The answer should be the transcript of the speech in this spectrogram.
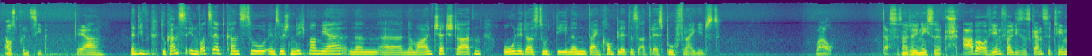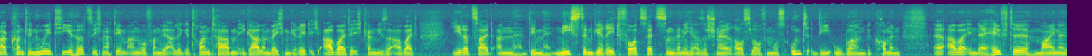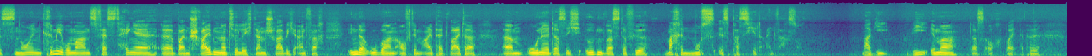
Aus Prinzip. Ja, die, du kannst in WhatsApp kannst du inzwischen nicht mal mehr einen äh, normalen Chat starten, ohne dass du denen dein komplettes Adressbuch freigibst. Wow. Das ist natürlich nicht so hübsch. Aber auf jeden Fall dieses ganze Thema Continuity hört sich nach dem an, wovon wir alle geträumt haben. Egal an welchem Gerät ich arbeite, ich kann diese Arbeit jederzeit an dem nächsten Gerät fortsetzen, wenn ich also schnell rauslaufen muss und die U-Bahn bekommen. Äh, aber in der Hälfte meines neuen Krimiromans festhänge, äh, beim Schreiben natürlich, dann schreibe ich einfach in der U-Bahn auf dem iPad weiter ähm, ohne dass ich irgendwas dafür machen muss. Es passiert einfach so. Magie. Wie immer das auch bei Apple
